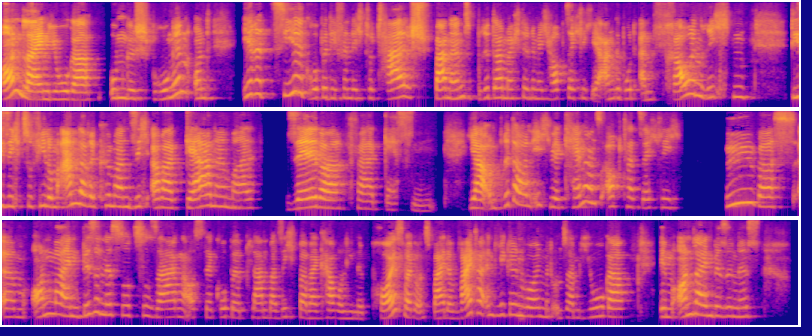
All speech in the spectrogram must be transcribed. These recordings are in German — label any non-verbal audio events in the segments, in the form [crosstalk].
Online-Yoga umgesprungen und ihre Zielgruppe, die finde ich total spannend. Britta möchte nämlich hauptsächlich ihr Angebot an Frauen richten, die sich zu viel um andere kümmern, sich aber gerne mal selber vergessen. Ja, und Britta und ich, wir kennen uns auch tatsächlich übers ähm, Online-Business sozusagen aus der Gruppe Planbar Sichtbar bei Caroline Preuß, weil wir uns beide weiterentwickeln wollen mit unserem Yoga im Online-Business.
